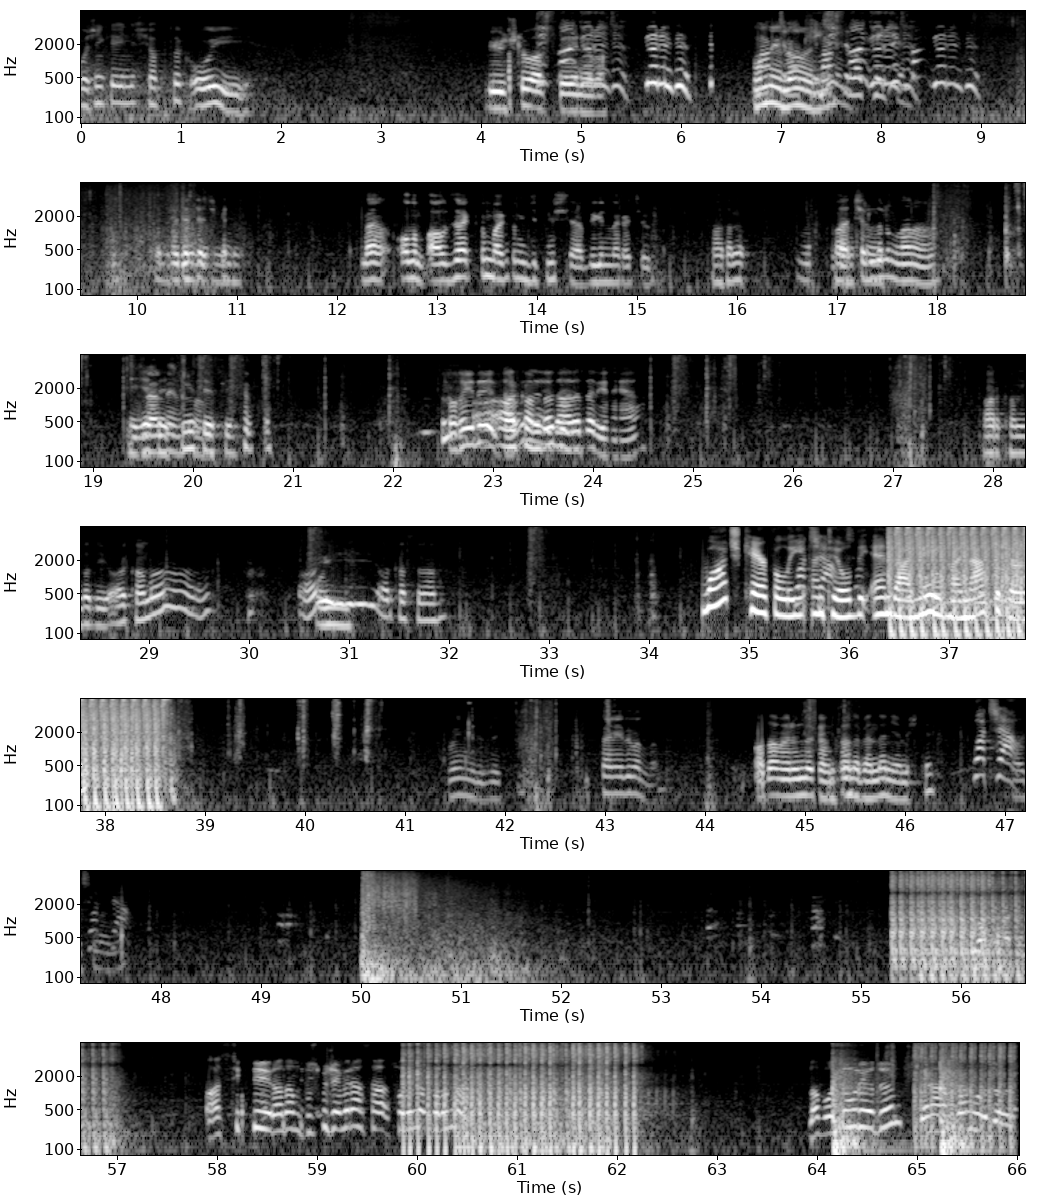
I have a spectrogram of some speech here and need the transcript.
Washington'a iniş yaptık. Oy. Bir üçlü var Düşman beğeniyor bak. görüldü. Görüldü. O ne lan? Düşman görüldü. Görüldü. Hadi seçkin. Ben oğlum alacaktım baktım gitmiş ya. Bir günde kaçırdım. Adamın Kaçırılır mı lan o? Ece Güzel seçkimin demiş sesi. Çok iyi değil. Arkamda Arkamda idare değil. eder yine ya. Arkamda diyor. Arkama. Ay Oy. arkasına. Watch carefully Watch until out. the end I made my massacre. Buraya mı gidecek? Bir tane yedi benden. Adam önünde Bir tane de benden yemişti. Watch out. Sakin ol. Az siktir adam pusmuş Emirhan sağ, solunda solunda. La botu vuruyordum. Ben arkadan vurdu.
